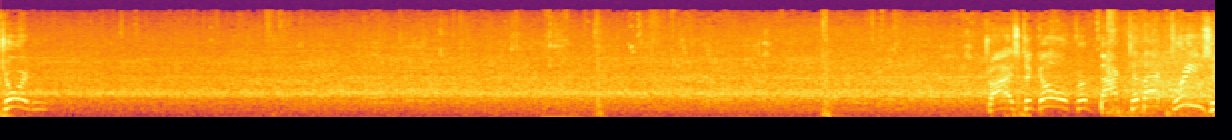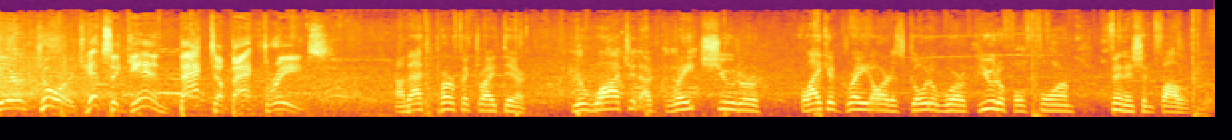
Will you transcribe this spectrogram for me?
Jordan. Tries to go for back-to-back -back threes here. George hits again. Back-to-back -back threes. Now that's perfect right there. You're watching a great shooter like a great artist go to work. Beautiful form, finish, and follow through.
